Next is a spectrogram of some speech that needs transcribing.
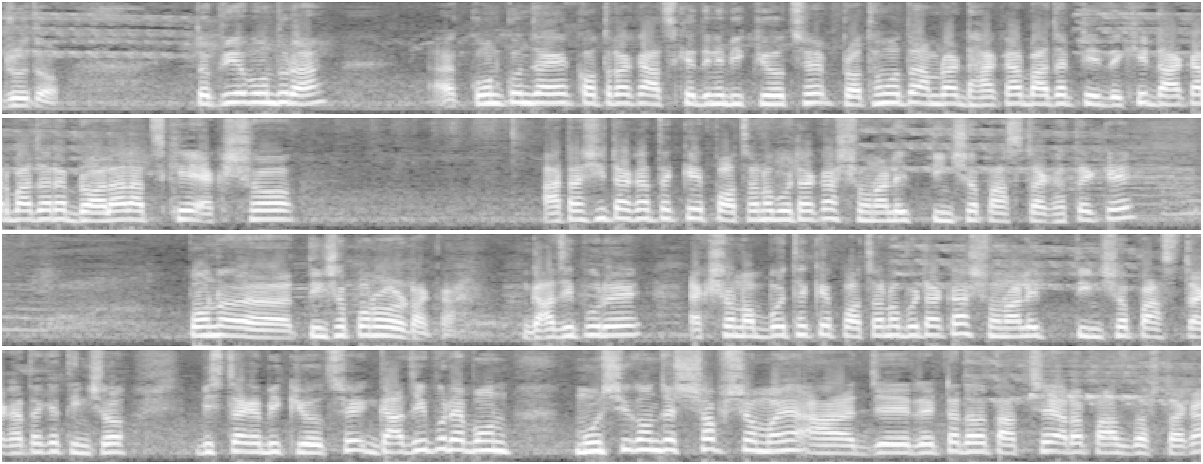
দ্রুত। তো প্রিয় বন্ধুরা কোন কোন জায়গায় কত টাকা আজকে দিনে বিক্রি হচ্ছে? প্রথমত আমরা ঢাকার বাজারটি দেখি। ঢাকার বাজারে ব্রয়লার আজকে একশো আটাশি টাকা থেকে পঁচানব্বই টাকা, সোনালী তিনশো পাঁচ টাকা থেকে তিনশো পনেরো টাকা। গাজীপুরে একশো নব্বই থেকে পঁচানব্বই টাকা, সোনালী তিনশো পাঁচ টাকা থেকে তিনশো বিশ টাকা বিক্রি হচ্ছে। গাজীপুর এবং মুন্সীগঞ্জের সবসময় যে রেটটা ধরো তার চেয়ে আরও পাঁচ দশ টাকা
